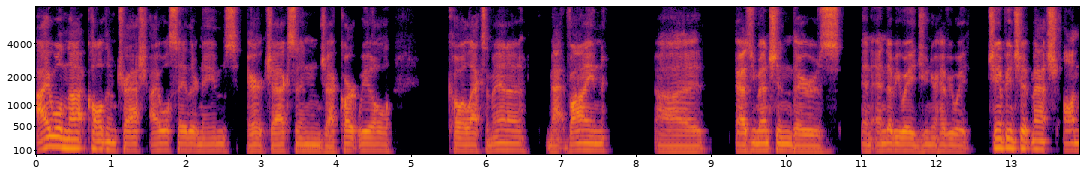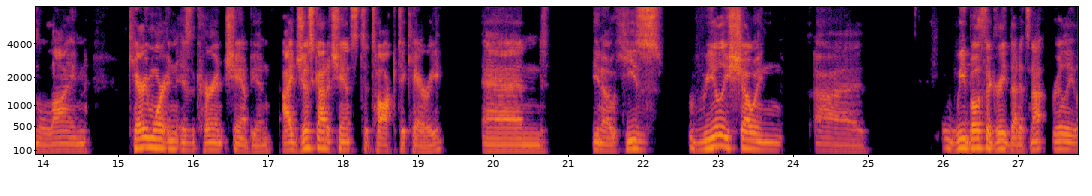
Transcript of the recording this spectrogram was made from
I will not call them trash. I will say their names: Eric Jackson, Jack Cartwheel, Koa Laxamana, Matt Vine. Uh, as you mentioned, there's an NWA Junior Heavyweight Championship match on the line. Kerry Morton is the current champion. I just got a chance to talk to Kerry, and you know he's really showing. Uh, we both agreed that it's not really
